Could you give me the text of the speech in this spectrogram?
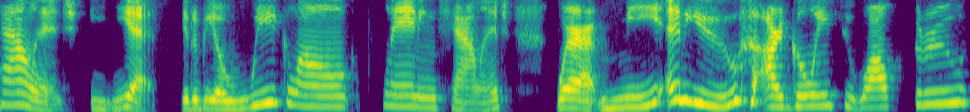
challenge. Yes, it'll be a week long planning challenge where me and you are going to walk through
